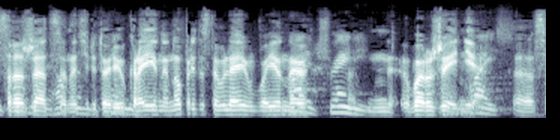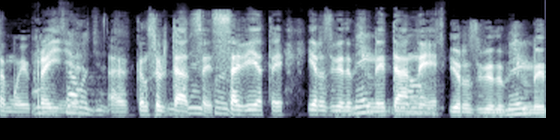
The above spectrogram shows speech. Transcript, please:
сражаться на территории Украины, но предоставляем военное м, вооружение э, самой Украине, э, консультации, советы и разведывательные данные. И разведывательные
